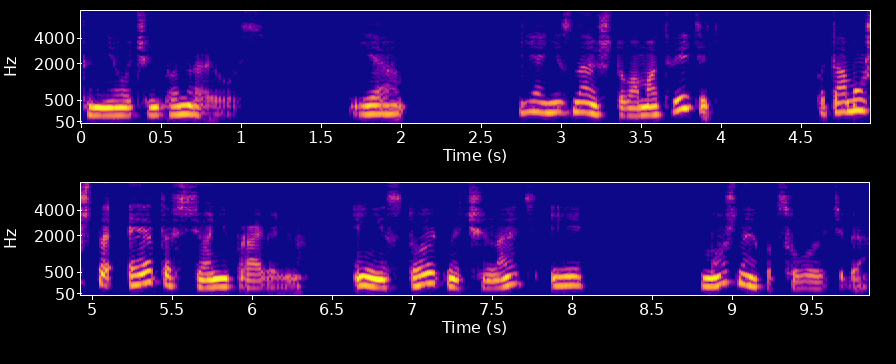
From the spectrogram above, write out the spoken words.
Ты мне очень понравилась. Я... Я не знаю, что вам ответить, потому что это все неправильно. И не стоит начинать, и... Можно я поцелую тебя?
